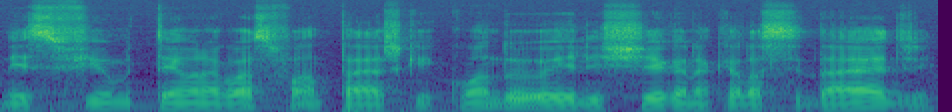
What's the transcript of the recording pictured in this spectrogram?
Nesse filme tem um negócio fantástico. E quando ele chega naquela cidade,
